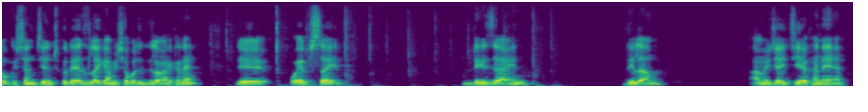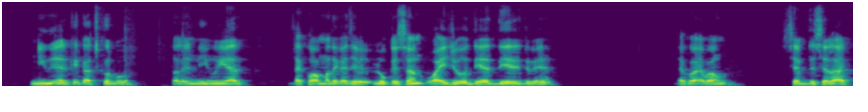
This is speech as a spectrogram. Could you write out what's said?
লোকেশন চেঞ্জ করে অ্যাজ লাইক আমি সবাই দিলাম এখানে যে ওয়েবসাইট ডিজাইন দিলাম। আমি চাইছি এখানে নিউ ইয়র্কে কাজ করব। তাহলে নিউ ইয়র্ক দেখো আমাদের কাছে লোকেশান ওয়াইজও দিয়ে দিয়ে দেবে। দেখো এবং সেভ দিস অ্যালার্ট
